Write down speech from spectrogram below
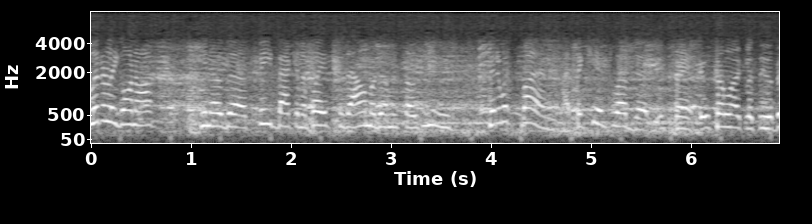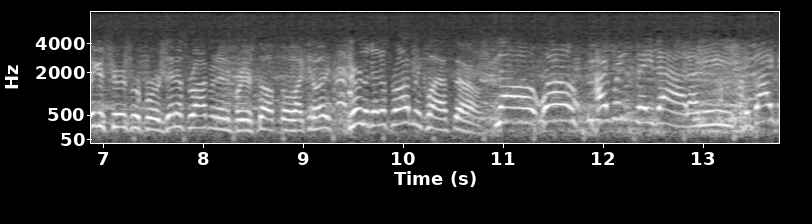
literally going off, you know, the feedback in the place because the Alamodome is so huge. But it was fun. The kids loved it. It was great. It was kind of like, let's see, the biggest cheers were for Dennis Rodman and for yourself. So, like, you know, you're in the Dennis Rodman class now. No, well, I wouldn't say that. I mean, the guy's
